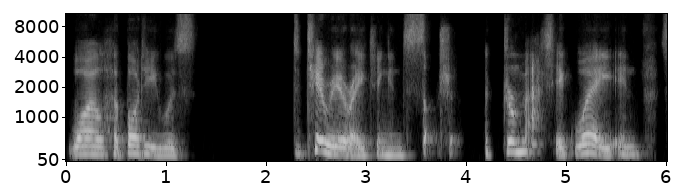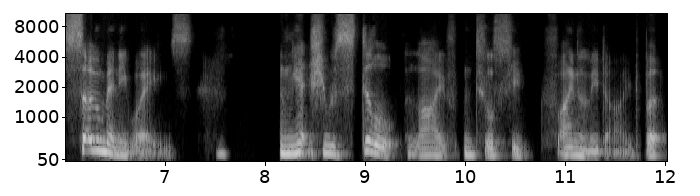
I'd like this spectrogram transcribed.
while her body was deteriorating in such a dramatic way in so many ways. Mm. And yet she was still alive until she finally died. But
